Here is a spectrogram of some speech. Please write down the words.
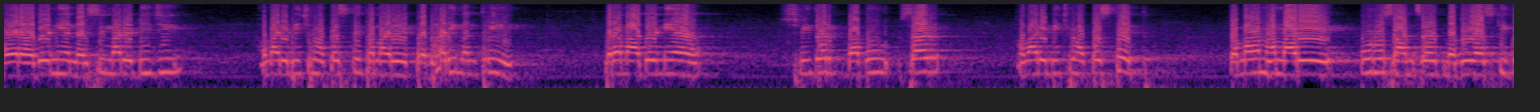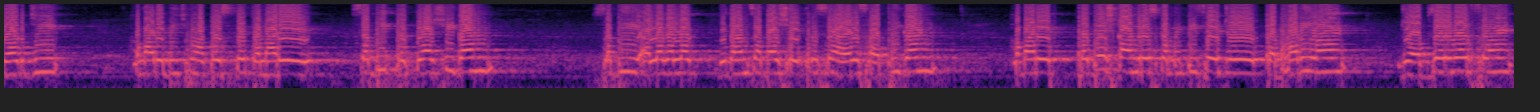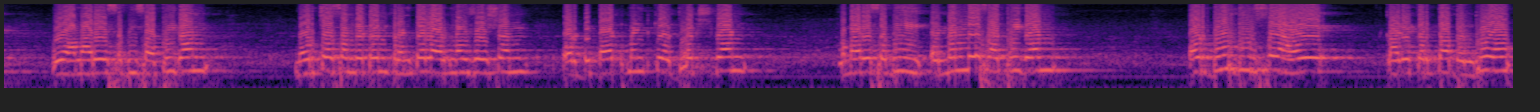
और आदरणीय नरसिम्हा रेड्डी जी, हमारे बीच में उपस्थित हमारे प्रभारी मंत्री, परम आदरणीय श्रीधर बाबू सर, हमारे बीच में उपस्थित तमाम हमारे पूर्व सांसद मधुवास की गौड़ जी, हमारे बीच में उपस्थित हमारे सभी प्रत्याशीगण, सभी अलग अलग विधानसभा क्षेत्र से आए साथीगण, हमारे प्रदेश कांग्रेस कमेटी से जो प्रभारी हैं जो ऑब्जर्वर्स हैं, वो हमारे सभी साथीगण, मोर्चा संगठन फ्रंटल ऑर्गेनाइजेशन और डिपार्टमेंट के अध्यक्षगण, हमारे सभी एमएलए साथीगण और दूर दूर से आए कार्यकर्ता बंधुओं,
